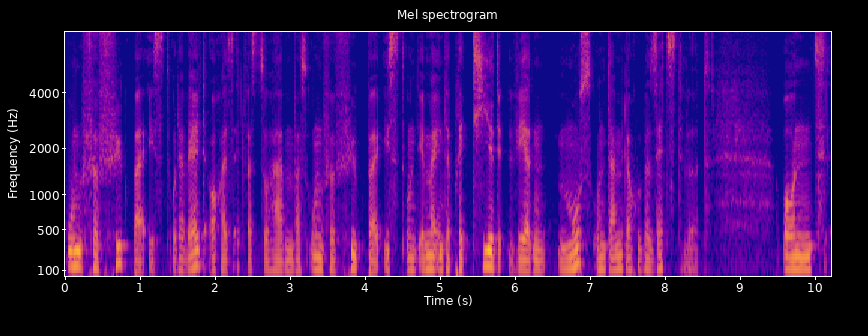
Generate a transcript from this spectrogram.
unverfügbar ist oder Welt auch als etwas zu haben, was unverfügbar ist und immer interpretiert werden muss und damit auch übersetzt wird. Und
